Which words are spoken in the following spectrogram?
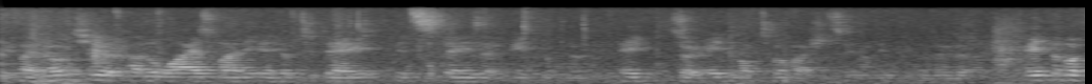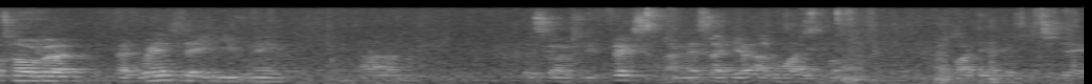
if I don't hear otherwise by the end of today, it stays at 8th of, Nov- 8, sorry, 8th of October, I should say, not 8th of November. 8th of October, that Wednesday evening, um, is going to be fixed unless I hear otherwise by, by the end of today.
